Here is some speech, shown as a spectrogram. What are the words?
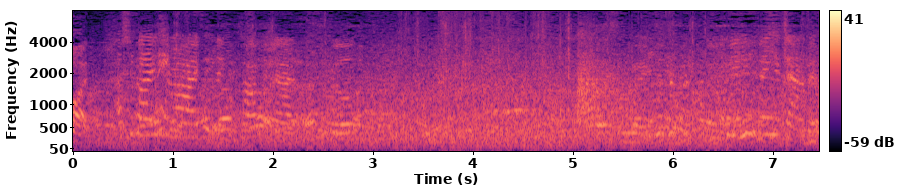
go next. Put your finger down a bit.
